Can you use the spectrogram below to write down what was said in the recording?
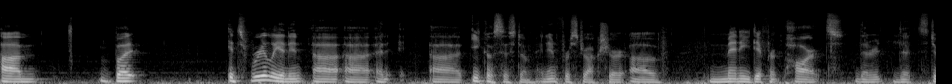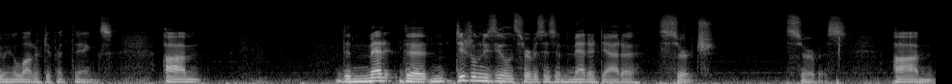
Um, but it's really an, in, uh, uh, an uh, ecosystem, an infrastructure of many different parts that are, that's doing a lot of different things. Um, the, the Digital New Zealand service is a metadata search service. Um,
